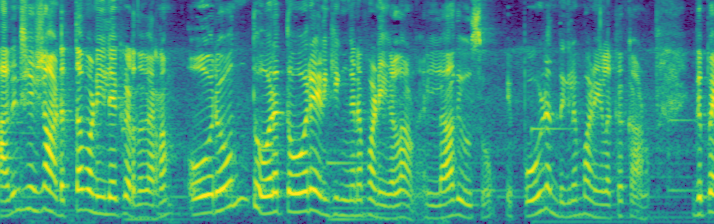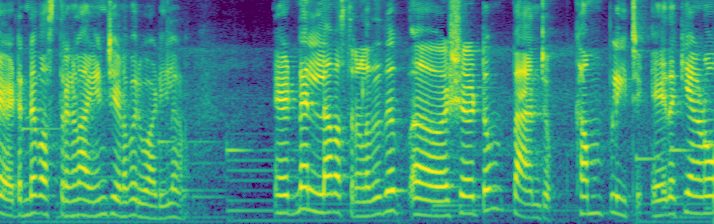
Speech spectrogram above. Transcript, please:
അതിനുശേഷം അടുത്ത പണിയിലേക്ക് കിടന്നു. കാരണം ഓരോ തോരെ തോരെ എനിക്ക് ഇങ്ങനെ പണികളാണ്. എല്ലാ ദിവസവും എപ്പോഴും എന്തെങ്കിലും പണികളൊക്കെ കാണും. ഇതിപ്പോൾ ഏട്ടന്റെ വസ്ത്രങ്ങൾ അയൺ ചെയ്യണ പരിപാടിയിലാണ്. ഏട്ടന്റെ എല്ലാ വസ്ത്രങ്ങളും അതായത് ഷർട്ടും പാന്റും കംപ്ലീറ്റ് ഏതൊക്കെയാണോ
